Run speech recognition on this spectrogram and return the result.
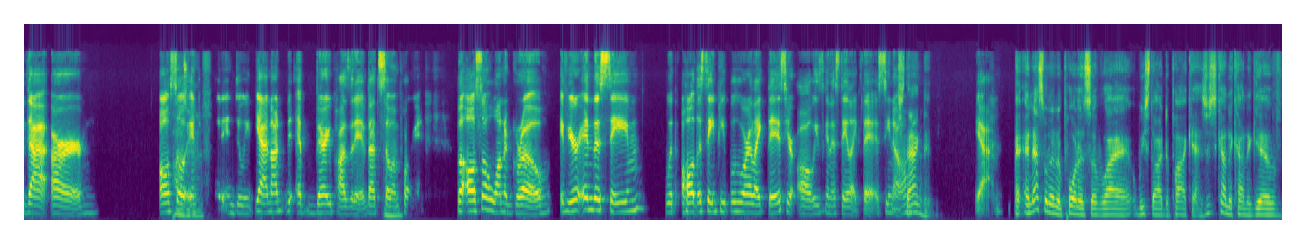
that are also Positive. interested in doing, yeah, not uh, very positive. That's so Mhm. important. But also want to grow. If you're in the same with all the same people who are like this, you're always going to stay like this, you know? Stagnant. Yeah. And that's one of the importance of why we started the podcast. Just kind of kind of give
